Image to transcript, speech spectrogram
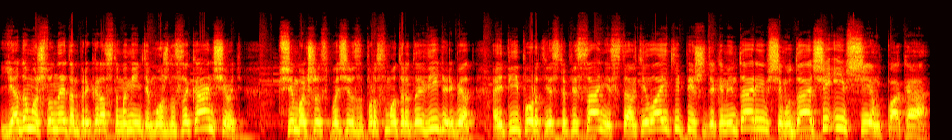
Я думаю, что на этом прекрасном моменте можно заканчивать. Всем большое спасибо за просмотр этого видео, ребят. IP-порт есть в описании, ставьте лайки, пишите комментарии. Всем удачи и всем пока!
